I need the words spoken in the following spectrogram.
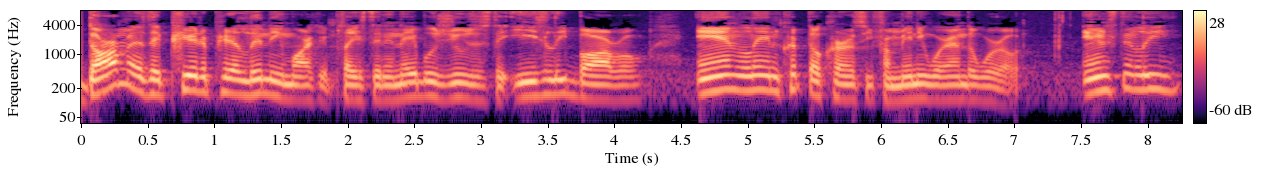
Dharma is a peer to peer lending marketplace that enables users to easily borrow and lend cryptocurrency from anywhere in the world, instantly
